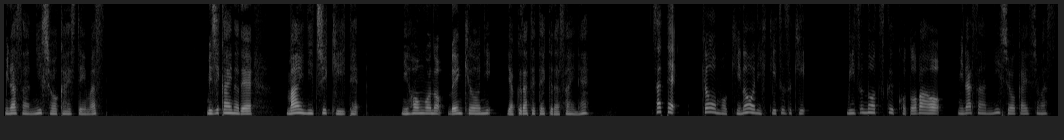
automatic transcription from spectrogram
皆さんに紹介しています。短いので毎日聞いて日本語の勉強に役立ててくださいね。さて、今日も昨日に引き続き水のつく言葉を皆さんに紹介します。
